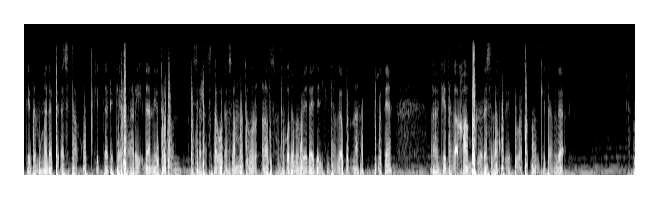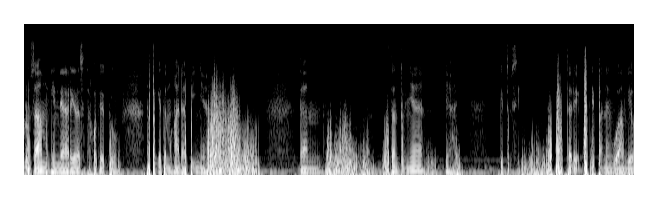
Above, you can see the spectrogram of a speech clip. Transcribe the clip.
kita menghadapi rasa takut kita di tiap hari dan itu pun bisa rasa takut yang sama tuh rasa takut yang berbeda. Jadi kita nggak pernah maksudnya uh, kita nggak kabur dari rasa takut itu ataupun kita nggak berusaha menghindari rasa takut itu tapi kita menghadapinya. Dan tentunya ya gitu sih. Dari kutipan yang gue ambil.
